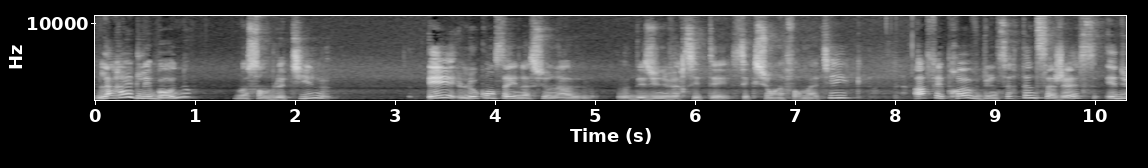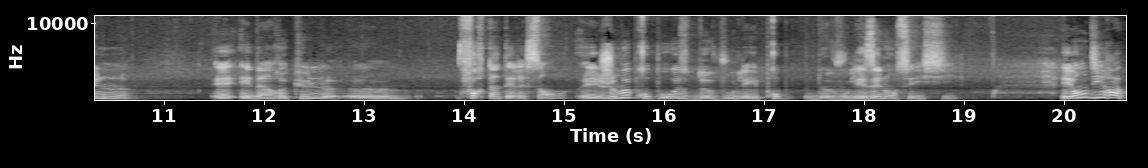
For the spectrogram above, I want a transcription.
La règle est bonne, me semble-t-il, et le Conseil national des universités section informatique a fait preuve d'une certaine sagesse et d'un recul euh, fort intéressant et je me propose de vous, les, de vous les énoncer ici. Et on dira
